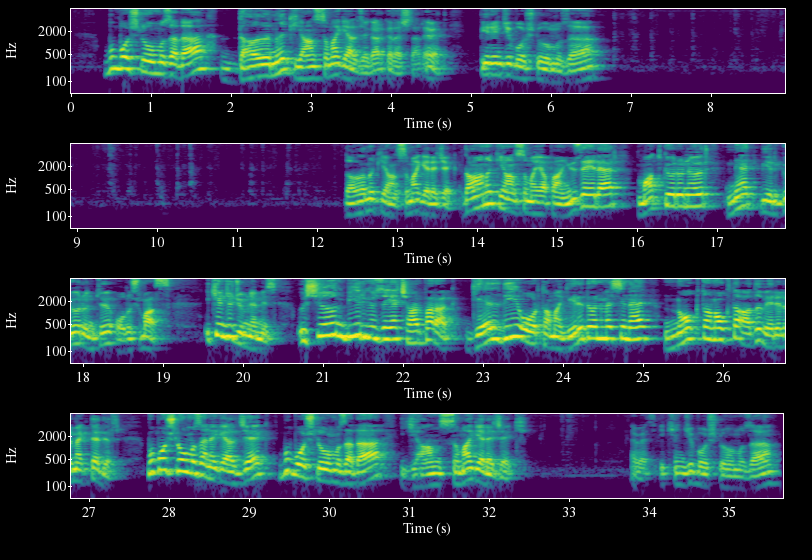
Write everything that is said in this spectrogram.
Bu boşluğumuza da dağınık yansıma gelecek arkadaşlar. Evet. Birinci boşluğumuza dağınık yansıma gelecek. Dağınık yansıma yapan yüzeyler mat görünür, net bir görüntü oluşmaz. İkinci cümlemiz ışığın bir yüzeye çarparak geldiği ortama geri dönmesine nokta nokta adı verilmektedir. Bu boşluğumuza ne gelecek? Bu boşluğumuza da yansıma gelecek. Evet, ikinci boşluğumuza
